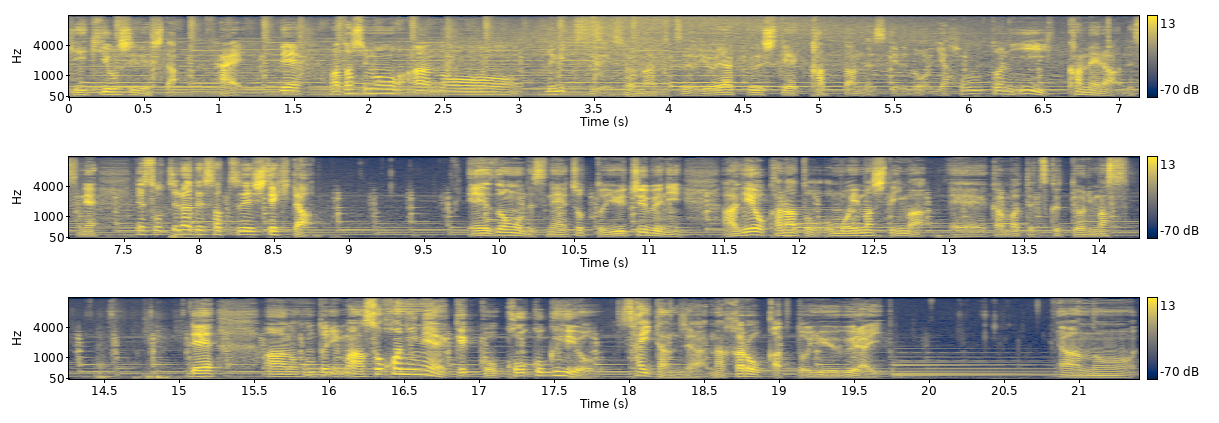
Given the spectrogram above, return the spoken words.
激推しでした。はい、で私もあのルミックス S5 マーク2予約して買ったんですけれどいや本当にいいカメラですね。でそちらで撮影してきた映像もですねちょっと YouTube に上げようかなと思いまして今、えー、頑張って作っております。で、あの、本当に、まあ、そこにね、結構広告費を割いたんじゃなかろうかというぐらい、あの、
